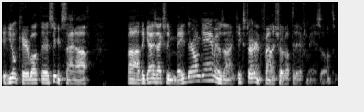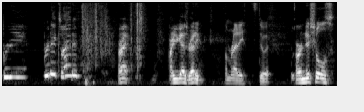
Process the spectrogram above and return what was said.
if you don't care about this, you can sign off. Uh, the guys actually made their own game. It was on Kickstarter and finally showed up today for me. So it's pretty, pretty excited. All right. Are you guys ready? I'm ready. Let's do it. Our initials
